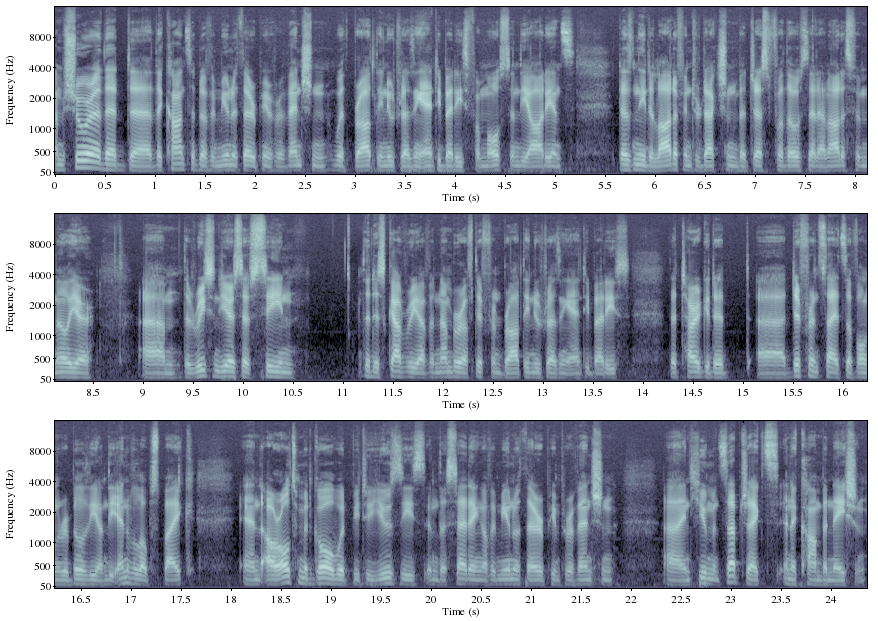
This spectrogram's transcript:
I'm sure that uh, the concept of immunotherapy prevention with broadly neutralizing antibodies for most in the audience doesn't need a lot of introduction, but just for those that are not as familiar, um, the recent years have seen the discovery of a number of different broadly neutralizing antibodies that targeted uh, different sites of vulnerability on the envelope spike. And our ultimate goal would be to use these in the setting of immunotherapy prevention uh, in human subjects in a combination.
